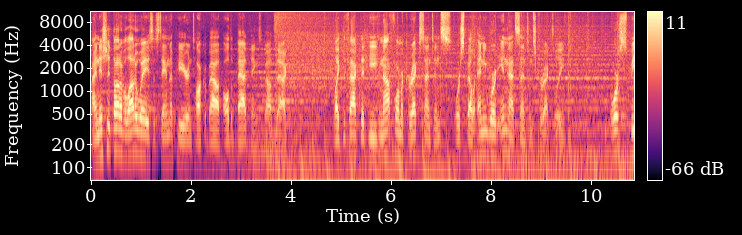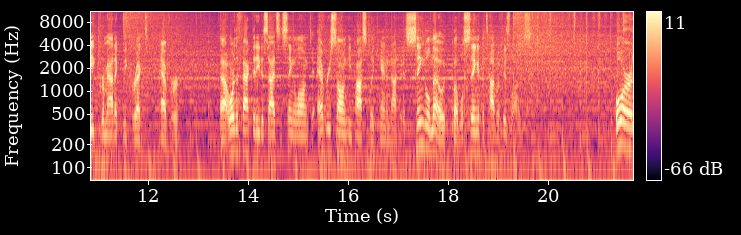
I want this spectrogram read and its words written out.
I initially thought of a lot of ways to stand up here and talk about all the bad things about Zach. Like the fact that he cannot form a correct sentence or spell any word in that sentence correctly, or speak grammatically correct ever, uh, or the fact that he decides to sing along to every song he possibly can and not hit a single note, but will sing at the top of his lungs. Or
